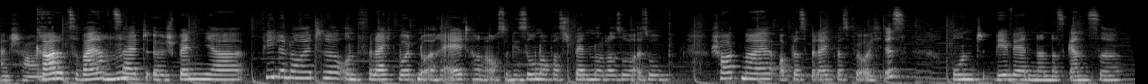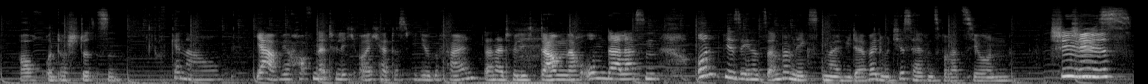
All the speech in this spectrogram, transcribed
anschauen. Gerade zur Weihnachtszeit Mhm. äh, spenden ja viele Leute und vielleicht wollten eure Eltern auch sowieso noch was spenden oder so. Also schaut mal, ob das vielleicht was für euch ist und wir werden dann das Ganze auch unterstützen. Genau. Ja, wir hoffen natürlich, euch hat das Video gefallen. Dann natürlich Daumen nach oben da lassen und wir sehen uns dann beim nächsten Mal wieder bei Do It Yourself Inspirationen. Tschüss. Tschüss.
